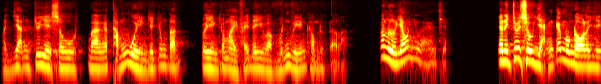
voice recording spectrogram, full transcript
mà danh Chúa Giêsu ban cái thẩm quyền cho chúng ta quyền cho mày phải đi và vĩnh viễn không được trở lại. Nó lừa dối như vậy anh chị cho nên Chúa Giêsu dặn các môn đồ là gì?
